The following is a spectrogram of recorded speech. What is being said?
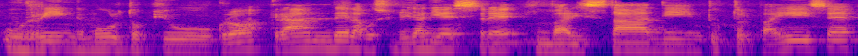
un ring molto più gro- grande, la possibilità di essere in vari stadi in tutto il paese.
